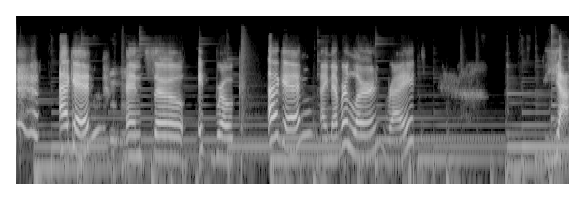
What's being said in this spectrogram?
again. Mm-hmm. And so it broke again i never learn right yeah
